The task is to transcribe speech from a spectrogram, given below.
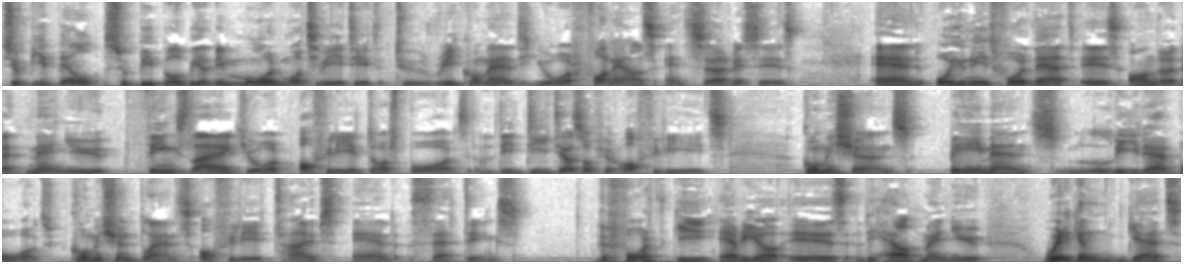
So people, so people will be more motivated to recommend your funnels and services. And all you need for that is under that menu things like your affiliate dashboard, the details of your affiliates, commissions, payments, leaderboards, commission plans, affiliate types, and settings. The fourth key area is the help menu, where you can get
